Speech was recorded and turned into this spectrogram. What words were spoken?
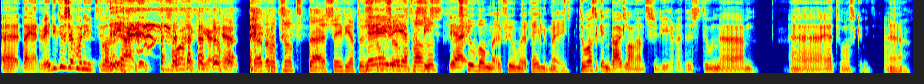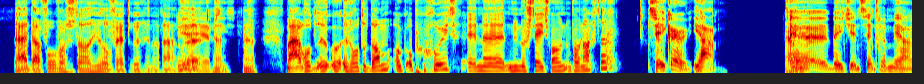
Eh, nou ja, dat weet ik dus helemaal niet. Want ja, dit, de vorige keer. Ja. Ja, dat zat nou, zeven jaar tussen. Nee, zo. nee, ja, Wat was precies. het? Ja. Het viel wel viel me redelijk mee. Toen was ik in het buitenland aan het studeren. Dus toen, eh, eh, ja, toen was ik er niet. Ja. Daarvoor was het al heel ver terug inderdaad. Ja, ja, Eh, precies. ja. Maar Rot- Rotterdam ook opgegroeid en eh, nu nog steeds woon, woonachtig? Zeker, ja. Ja. Eh, een beetje in het centrum. Ja,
